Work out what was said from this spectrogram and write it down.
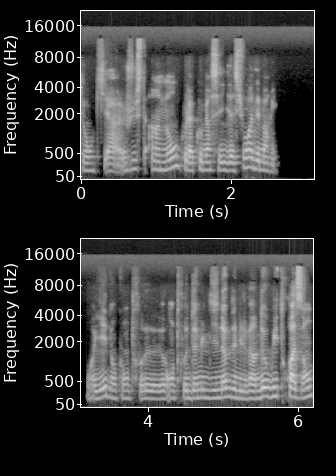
donc il y a juste un an, que la commercialisation a démarré. Voyez, donc entre, entre 2019 2022, oui, trois ans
